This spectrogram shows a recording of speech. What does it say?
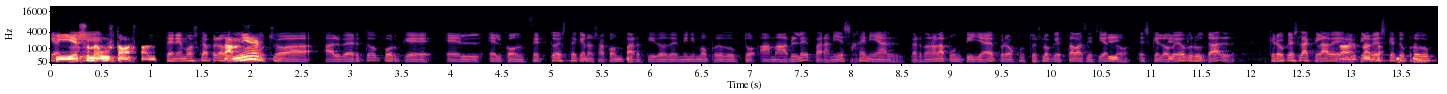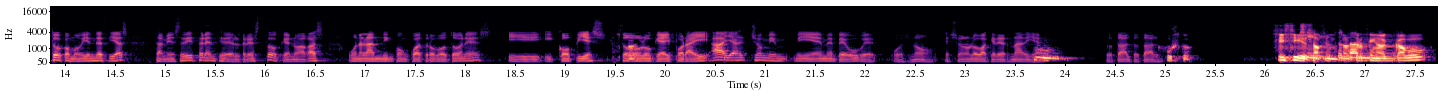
y eso me gusta bastante. Tenemos que aplaudir mucho a Alberto porque el, concepto este que nos ha compartido de mínimo producto amable, para mí es genial. Perdona la puntilla, ¿eh? pero justo es lo que estabas diciendo. es que lo veo brutal. Creo que es la clave. la clave es que tu producto, como bien decías, también se diferencia del resto. Que no hagas una landing con cuatro botones y, copies todo lo que hay por ahí. Ah, ya he hecho mi, MPV. Pues no, eso no lo va a querer nadie. Mm. Total, total. Justo. Sí, sí, es al fin y al cabo.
